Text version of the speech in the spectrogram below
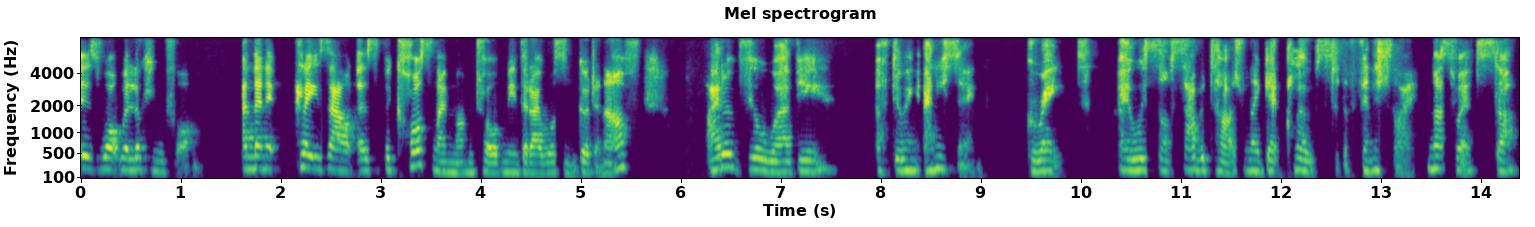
is what we're looking for. And then it plays out as because my mom told me that I wasn't good enough, I don't feel worthy of doing anything great. I always self sabotage when I get close to the finish line. And that's where to stop.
